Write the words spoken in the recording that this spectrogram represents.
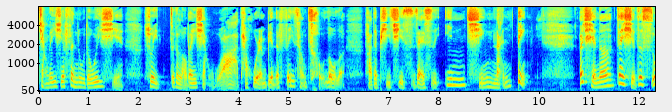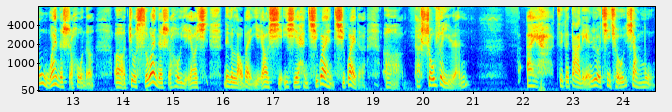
讲了一些愤怒的威胁，所以这个老板想：哇，他忽然变得非常丑陋了，他的脾气实在是阴晴难定。而且呢，在写这十五万的时候呢，呃，就十万的时候也要写，那个老板也要写一些很奇怪、很奇怪的，呃，收费人。哎呀，这个大连热气球项目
